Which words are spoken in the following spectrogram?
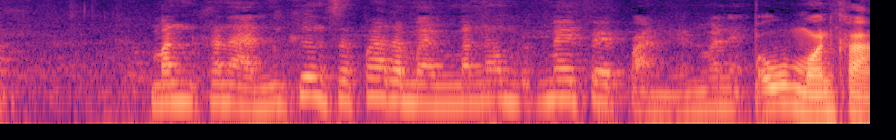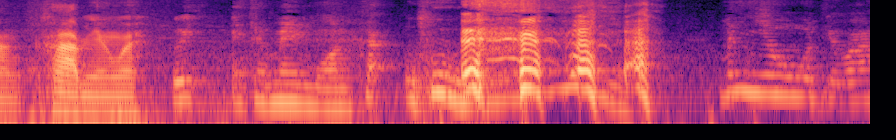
ดมันขนาดมีเครื่องซักผ้าทำไมมันเอาไม่ไปปั่นกันวะเนี่ย โอ้หมอนข้างขาบยังไงเฮ้ยไอ้ทำไมหมอนค่ะโอ้โหมันเหี่ยวหมดจิวะ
